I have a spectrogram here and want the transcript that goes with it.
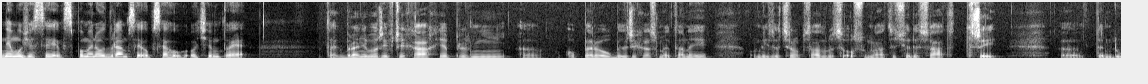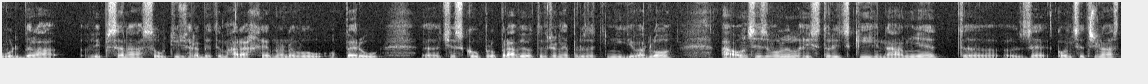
nemůže si vzpomenout v rámci obsahu, o čem to je. Tak Braniboři v Čechách je první uh, operou Bedřicha Smetany. On ji začal psát v roce 1863. Uh, ten důvod byla vypsaná soutěž hrabětem Harachem na novou operu eh, českou pro právě otevřené prozatímní divadlo a on si zvolil historický námět eh, ze konce 13.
